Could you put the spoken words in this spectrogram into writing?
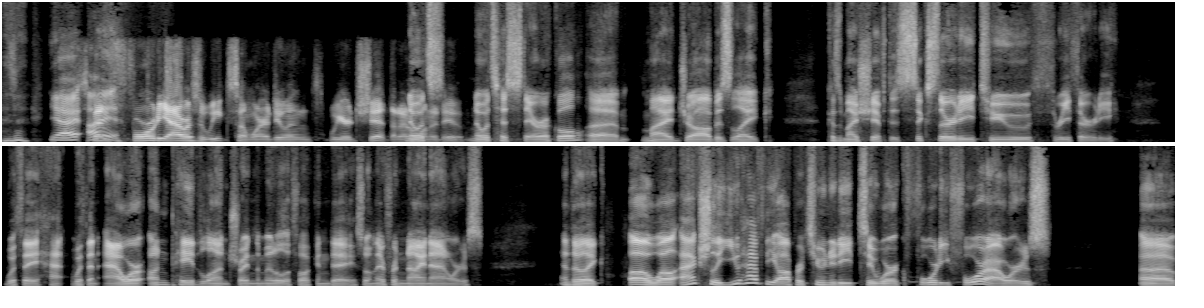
yeah, spend I, I 40 hours a week somewhere doing weird shit that I don't want to do. no, it's hysterical. Uh, my job is like, because my shift is six thirty to three thirty, with a ha- with an hour unpaid lunch right in the middle of the fucking day. So I'm there for nine hours, and they're like, "Oh well, actually, you have the opportunity to work forty four hours, uh."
